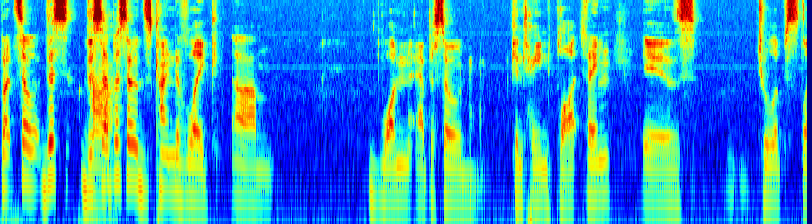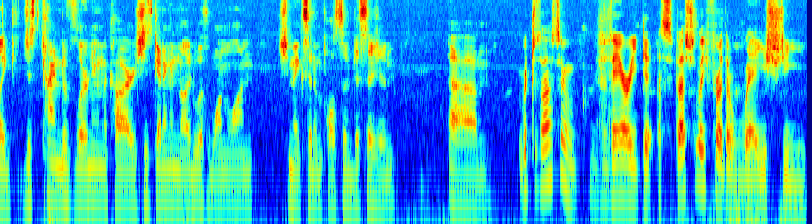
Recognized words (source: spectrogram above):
But so this this Ah. episode's kind of like um one episode contained plot thing is Tulip's like just kind of learning the car, she's getting annoyed with one one, she makes an impulsive decision. Um Which is also very, di- especially for the way she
